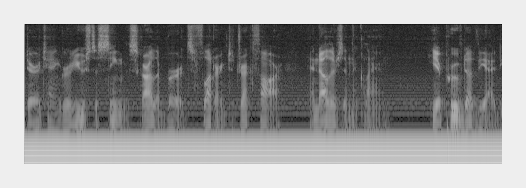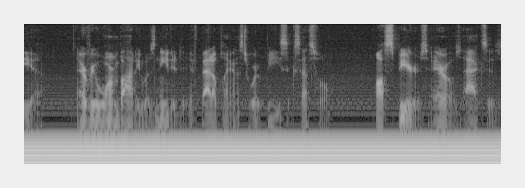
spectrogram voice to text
Durotan grew used to seeing the scarlet birds fluttering to Drek'Thar and others in the clan. He approved of the idea. Every warm body was needed if battle plans were to be successful. While spears, arrows, axes,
